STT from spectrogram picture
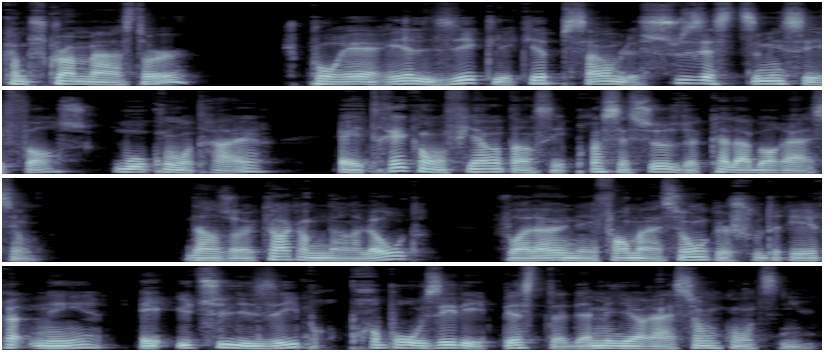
Comme Scrum Master, je pourrais réaliser que l'équipe semble sous-estimer ses forces ou au contraire, est très confiante en ses processus de collaboration. Dans un cas comme dans l'autre, voilà une information que je voudrais retenir et utiliser pour proposer des pistes d'amélioration continue.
